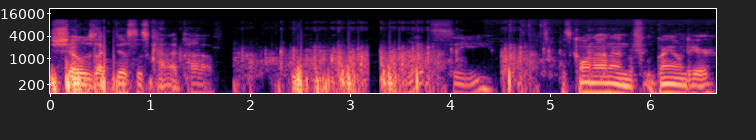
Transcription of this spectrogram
shows like this is kind of tough. Let's see what's going on on the ground here.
